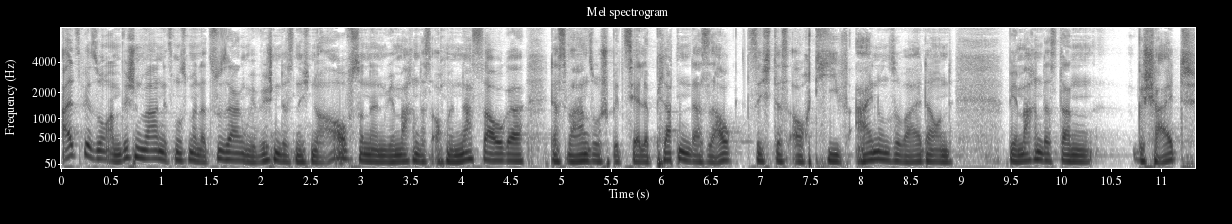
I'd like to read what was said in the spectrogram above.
als wir so am Wischen waren, jetzt muss man dazu sagen, wir wischen das nicht nur auf, sondern wir machen das auch mit dem Nasssauger. Das waren so spezielle Platten, da saugt sich das auch tief ein und so weiter. Und wir machen das dann gescheit.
